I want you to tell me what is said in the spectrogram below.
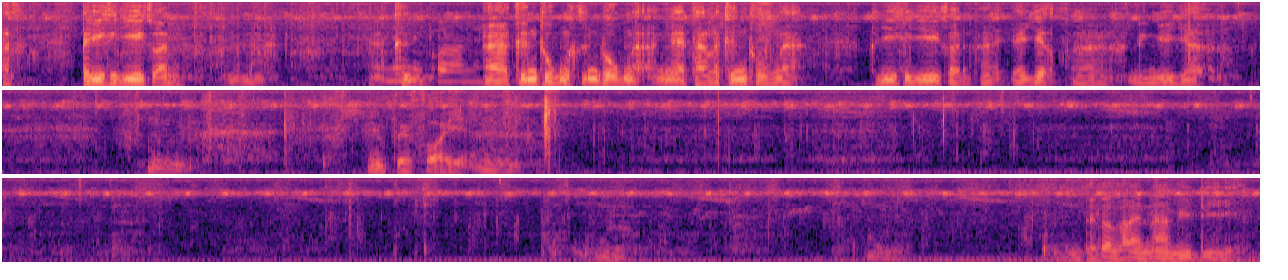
อขยี้ขยี้ก่อนอืมอันครึ่นี้งหนึ่งก้อนละหนึ่งอ่าครึ่งถุงครึ่งถุงอะง่ายถังละครึ่งถุงอะขยี้ขยี้ก่อนฮะเยอะๆอ่าดึงเยอะๆอืม ให้มันฝอยๆอ่าจะละลายน้ำดีๆ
